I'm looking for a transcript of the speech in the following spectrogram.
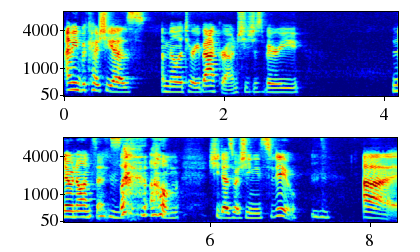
I mean, because she has a military background, she's just very no nonsense. Mm-hmm. um, she does what she needs to do. Uh,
